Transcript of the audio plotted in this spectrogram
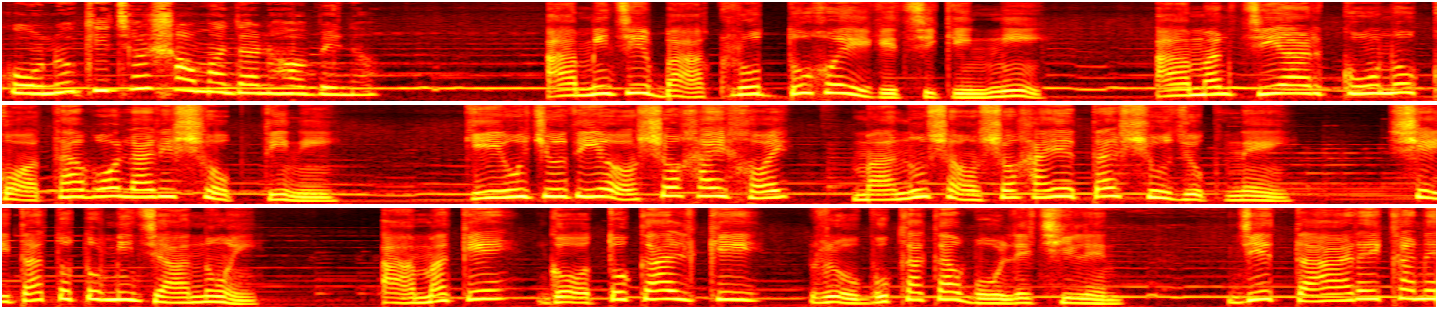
কোনো কিছুর সমাধান হবে না। আমি যে বাকরুদ্ধ হয়ে গেছি কিন্নি আমার যে আর কোনো কথা বলারই শক্তি নেই। কেউ যদি অসহায় হয়, মানুষ অসহায়তার সুযোগ নেই। সেটা তো তুমি জানোই। আমাকে গতকালকে রবু কাকা বলেছিলেন যে তার এখানে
